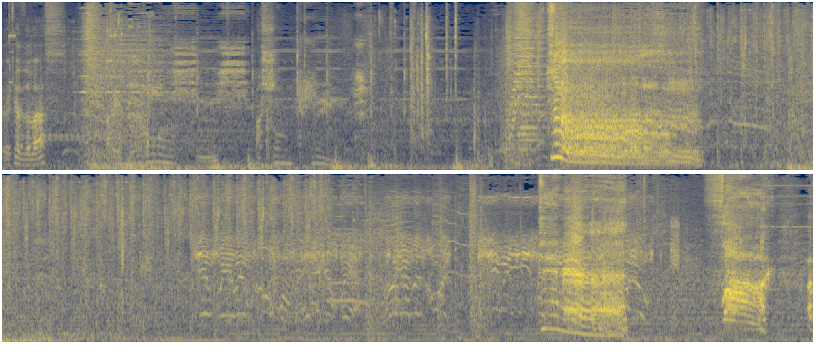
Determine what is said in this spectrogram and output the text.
look at the bus. Damn it! Fuck! I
